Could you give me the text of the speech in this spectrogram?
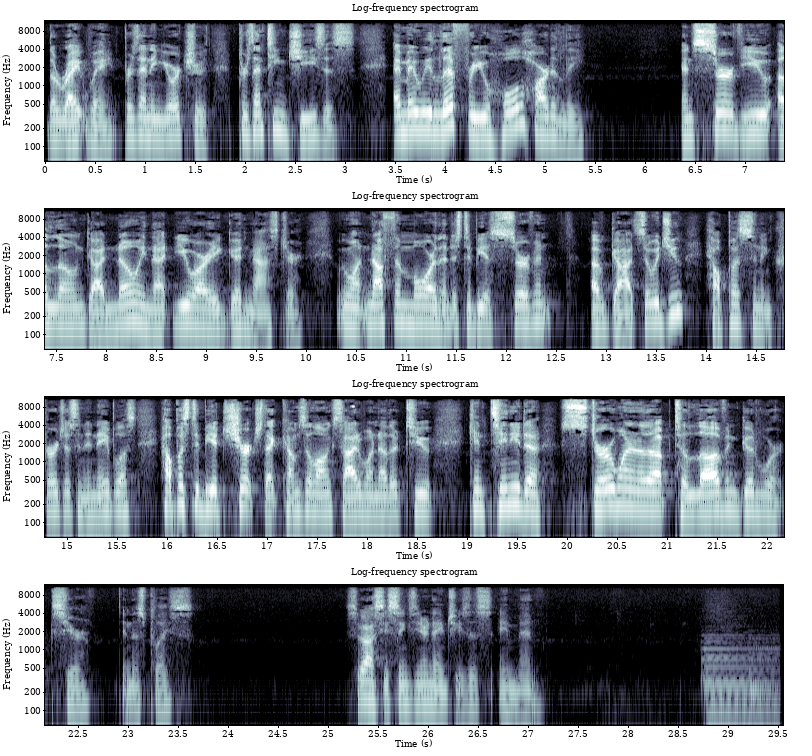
the right way, presenting your truth, presenting Jesus. And may we live for you wholeheartedly and serve you alone, God, knowing that you are a good master. We want nothing more than just to be a servant of God. So would you help us and encourage us and enable us? Help us to be a church that comes alongside one another to continue to stir one another up to love and good works here in this place. So I ask these things in your name, Jesus. Amen.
